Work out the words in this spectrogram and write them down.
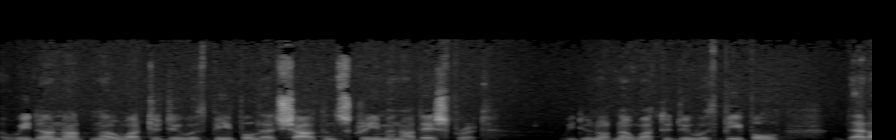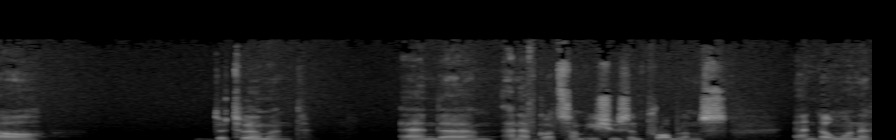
We do not know what to do with people that shout and scream and are desperate. We do not know what to do with people that are determined and, um, and have got some issues and problems and don't want to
